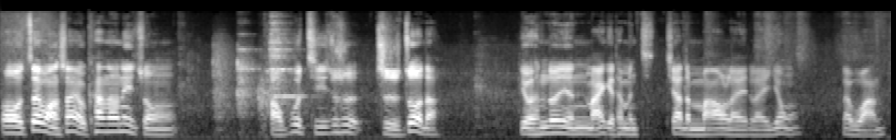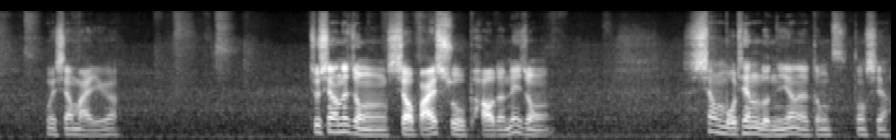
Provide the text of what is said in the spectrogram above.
哦，在网上有看到那种跑步机，就是纸做的，有很多人买给他们家的猫来来用，来玩。我也想买一个，就像那种小白鼠跑的那种，像摩天轮一样的东东西啊。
